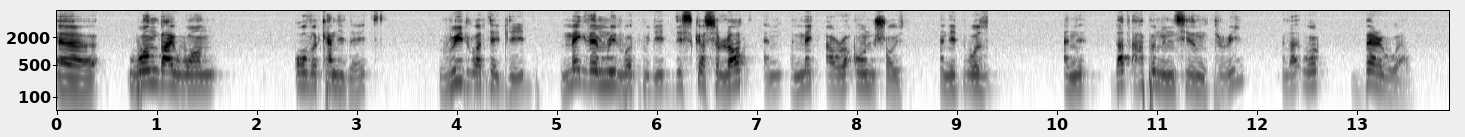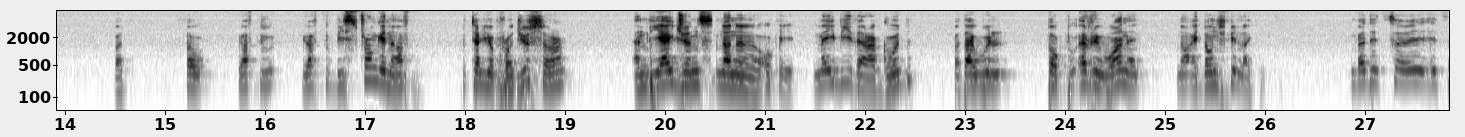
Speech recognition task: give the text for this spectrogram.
uh, one by one all the candidates, read what they did, make them read what we did, discuss a lot, and, and make our own choice. And it was, and it, that happened in season three, and that worked very well. But so you have to you have to be strong enough to tell your producer and the agents, no, no, no, okay, maybe they are good, but I will talk to everyone and no, I don't feel like it. But it's, uh, it's,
